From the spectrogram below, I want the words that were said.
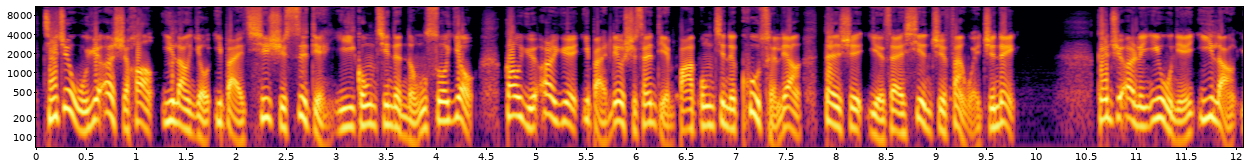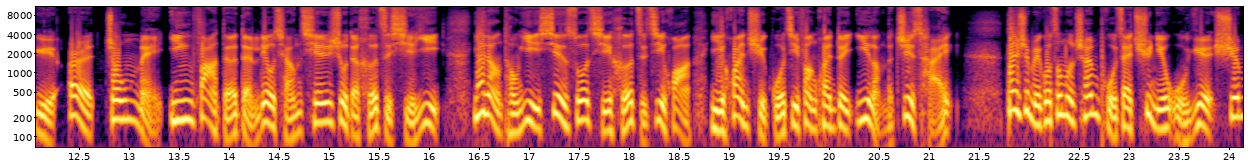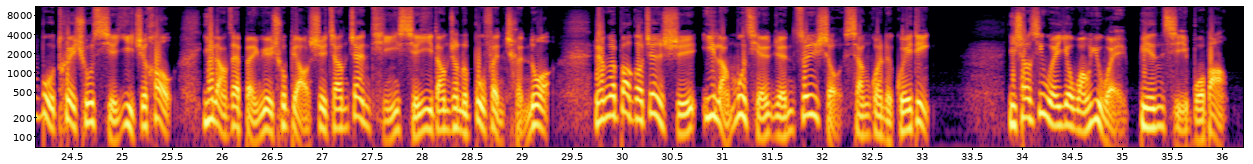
截至五月二十号，伊朗有一百七十四点一公斤的浓缩铀，高于二月一百六十三点八公斤的库存量，但是也在限制范围之内。根据二零一五年伊朗与二中美英法德等六强签署的核子协议，伊朗同意限缩其核子计划，以换取国际放宽对伊朗的制裁。但是，美国总统川普在去年五月宣布退出协议之后，伊朗在本月初表示将暂停协议当中的部分承诺。然而，报告证实，伊朗目前仍遵守相关的规定。以上新闻由王玉伟编辑播报。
